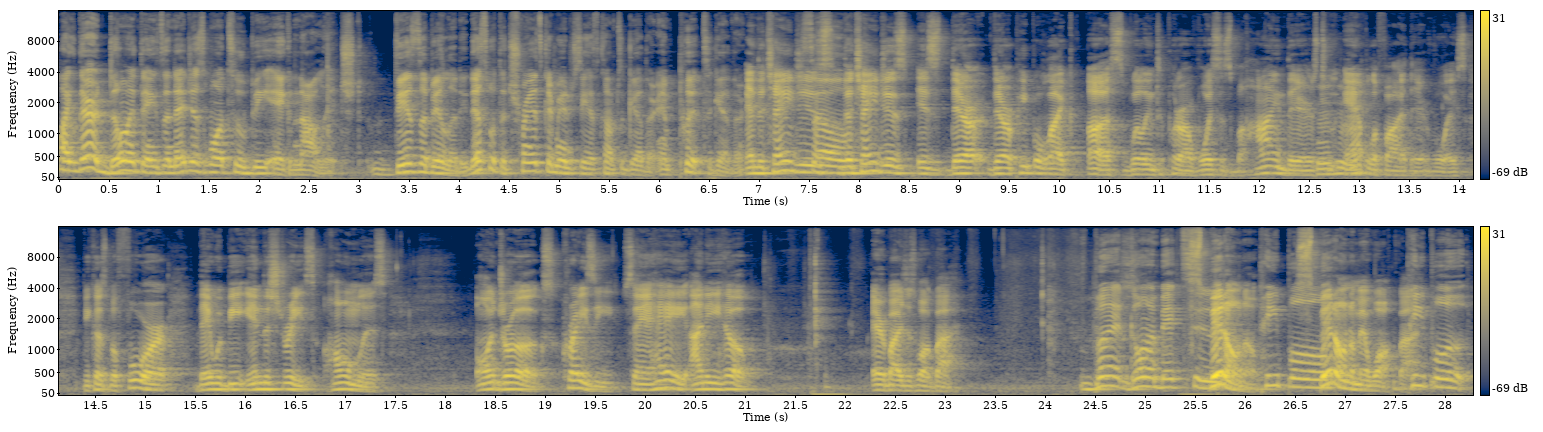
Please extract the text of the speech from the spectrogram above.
Like they're doing things and they just want to be acknowledged. Visibility. That's what the trans community has come together and put together. And the changes, So- the changes is there. There are people like us willing to put our voices behind theirs to Mm-hmm. amplify their voice. Because before they would be in the streets, homeless, on drugs, crazy, saying, "Hey, I need help." Everybody just walk by, but going back to spit on them, people spit on them, and walk by. people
